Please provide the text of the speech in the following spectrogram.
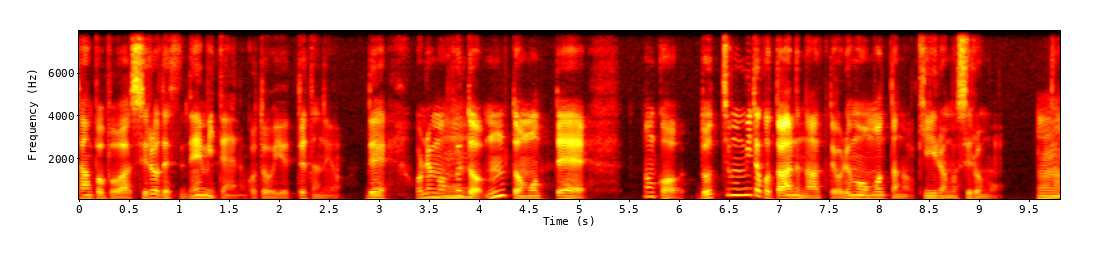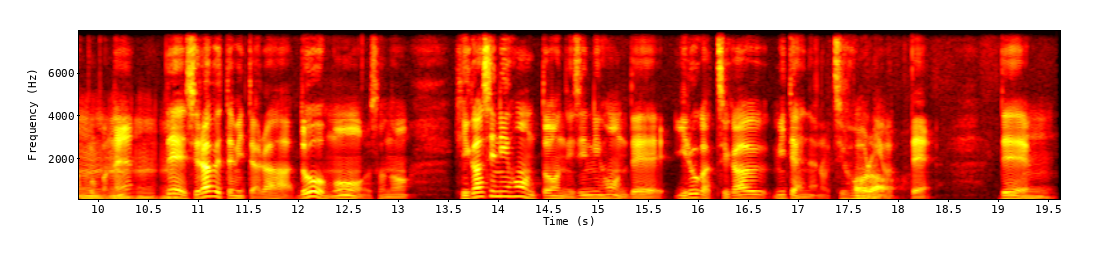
タンポポは白ですねみたいなことを言ってたのよ。で俺もふとうん、と思ってなんかどっちも見たことあるなって俺も思ったの。黄色も白も。タンポポね。で調べてみたらどうもその東日本と西日本で色が違うみたいなの地方によって。で、うん。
